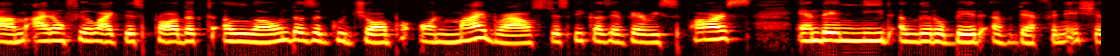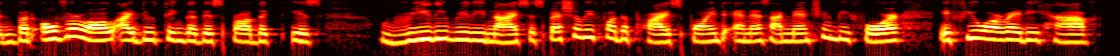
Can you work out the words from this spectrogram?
um, I don't feel like this product alone does a good job on my brows just because they're very sparse and they need a little bit of definition. But overall, I do think that this product is really, really nice, especially for the price point. And as I mentioned before, if you already have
